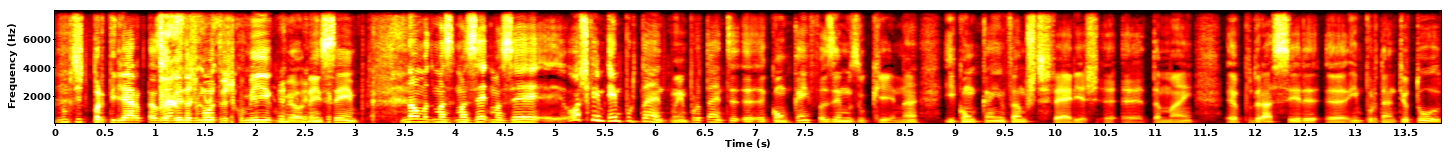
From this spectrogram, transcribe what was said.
Não preciso partilhar o que estás a ver nas montras comigo, meu, nem sempre. Não, mas, mas, é, mas é, eu acho que é, é importante, meu, é importante uh, com quem fazemos o quê, né? E com quem vamos de férias uh, uh, também poderá ser importante. Eu estou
